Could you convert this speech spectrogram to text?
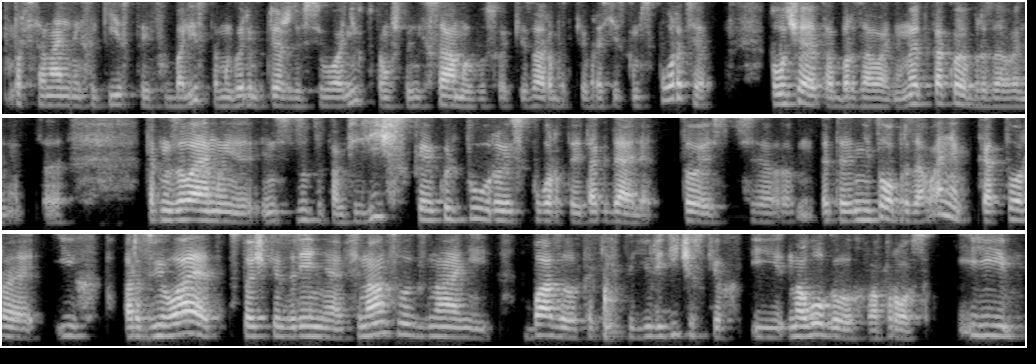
профессиональные хоккеисты и футболисты, мы говорим прежде всего о них, потому что у них самые высокие заработки в российском спорте, получают образование. Но это какое образование? Это так называемые институты там, физической культуры, спорта и так далее. То есть э, это не то образование, которое их развивает с точки зрения финансовых знаний, базовых каких-то юридических и налоговых вопросов. И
